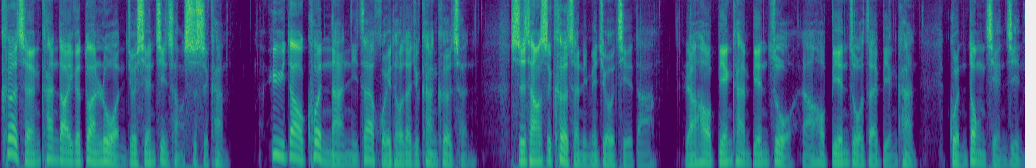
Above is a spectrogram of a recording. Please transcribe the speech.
课程看到一个段落，你就先进场试试看。遇到困难，你再回头再去看课程，时常是课程里面就有解答。然后边看边做，然后边做再边看，滚动前进。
